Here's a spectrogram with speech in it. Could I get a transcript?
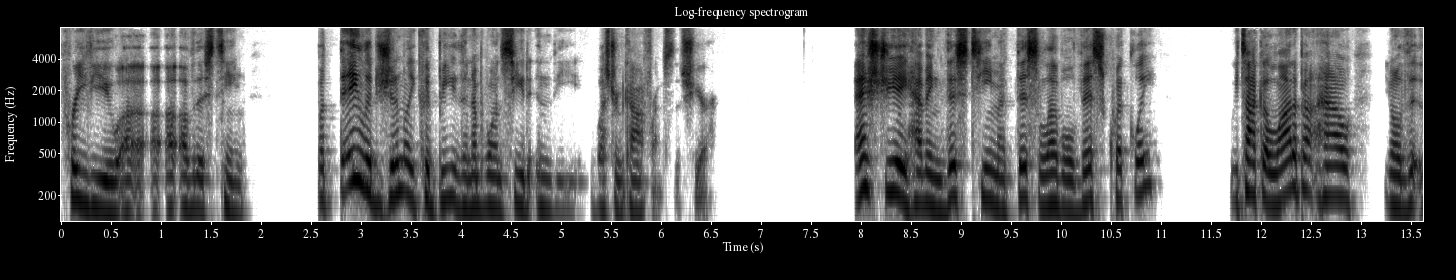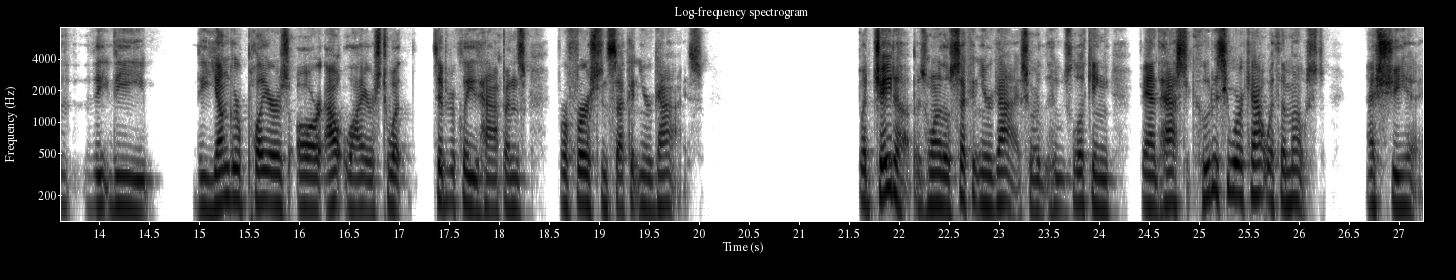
preview uh, uh, uh, of this team. But they legitimately could be the number one seed in the Western Conference this year. SGA having this team at this level this quickly, we talk a lot about how you know the the the, the younger players are outliers to what typically happens for first and second year guys. But J Dub is one of those second year guys who are, who's looking fantastic. Who does he work out with the most? SGA.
